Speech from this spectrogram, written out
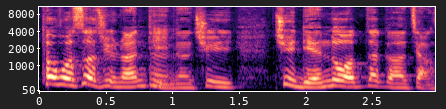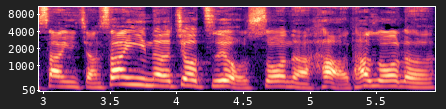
透过社群软体呢去去联络这个蒋尚义，蒋尚义呢就只有说呢，好，他说呢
